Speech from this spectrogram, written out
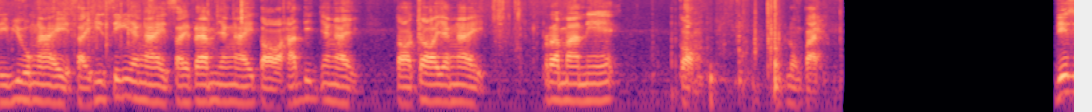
CPU ยังไง ใส่ Heatsink ยังไง ใส่ RAM ยังไง ต่อ Hard Disk ยังไง ต่อจอยังไง ประมาณนี้กล่องลงไป This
